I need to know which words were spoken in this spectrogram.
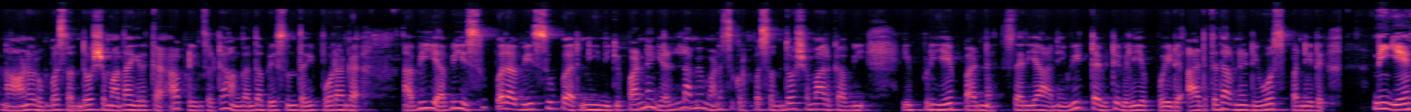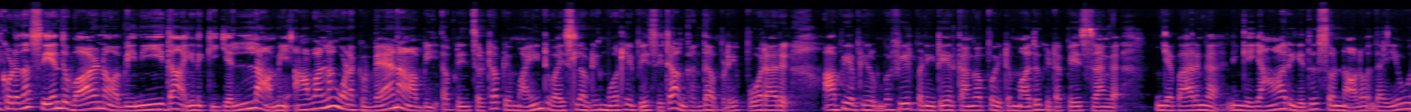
நானும் ரொம்ப சந்தோஷமாக தான் இருக்கேன் அப்படின்னு சொல்லிட்டு அங்கேருந்து அப்படியே சுந்தரி போகிறாங்க அபி அபி சூப்பர் அபி சூப்பர் நீ இன்னைக்கு பண்ண எல்லாமே மனசுக்கு ரொம்ப சந்தோஷமாக இருக்கு அபி. இப்படியே பண்ணு. சரியா? நீ வீட்டை விட்டு வெளியே போயிடு. அடுத்தது அவனை டிவோர்ஸ் பண்ணிவிடு நீ என் கூட தான் சேர்ந்து வாழணும் அபி. நீ தான் எனக்கு எல்லாமே. அவன்லாம் உனக்கு வேணாம் அபி அப்படின்னு சொல்லிட்டு அப்படியே மைண்ட் வாய்ஸில் அப்படியே முரளி பேசிவிட்டு அங்கேருந்து அப்படியே போகிறாரு அபி அப்படியே ரொம்ப ஃபீல் பண்ணிக்கிட்டே இருக்காங்க. போயிட்டு மது கிட்ட பேசுகிறாங்க இங்கே பாருங்கள் நீங்கள் யார் எது சொன்னாலும் தயவு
